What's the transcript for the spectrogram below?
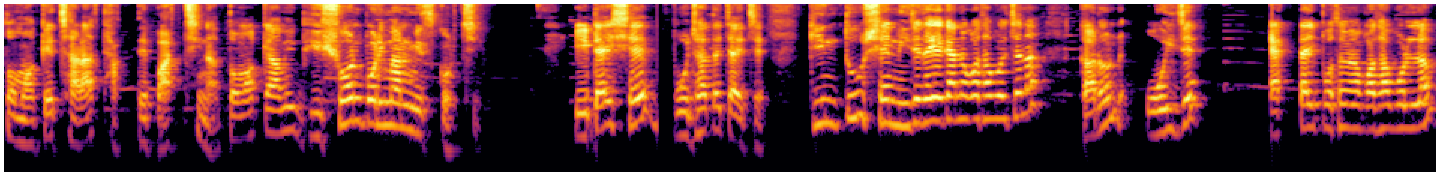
তোমাকে ছাড়া থাকতে পারছি না। তোমাকে আমি ভীষণ পরিমাণ মিস করছি। এটাই সে বোঝাতে চাইছে। কিন্তু সে নিজে থেকে কেন কথা বলছে না? কারণ ওই যে একটাই প্রথমে কথা বললাম,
